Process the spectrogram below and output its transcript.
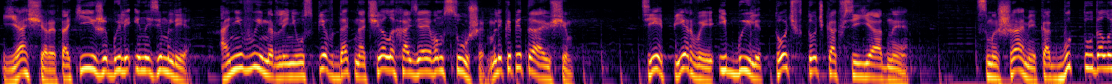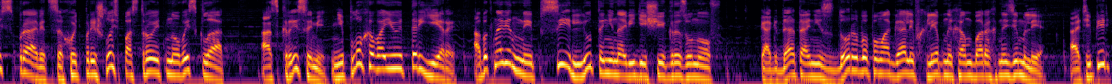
Ящеры такие же были и на Земле. Они вымерли, не успев дать начало хозяевам суши, млекопитающим. Те первые и были точь-в-точь точь как всеядные – с мышами как будто удалось справиться, хоть пришлось построить новый склад. А с крысами неплохо воюют терьеры, обыкновенные псы, люто ненавидящие грызунов. Когда-то они здорово помогали в хлебных амбарах на земле, а теперь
